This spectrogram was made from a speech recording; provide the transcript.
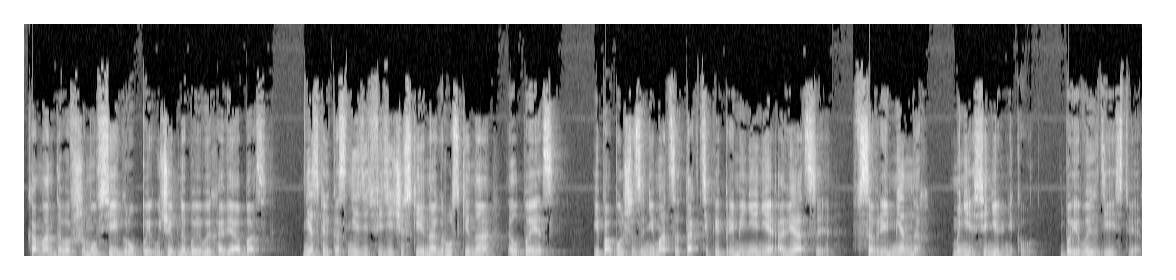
командовавшему всей группой учебно-боевых авиабаз, несколько снизить физические нагрузки на ЛПС и побольше заниматься тактикой применения авиации в современных, мне, Синельникову, боевых действиях.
